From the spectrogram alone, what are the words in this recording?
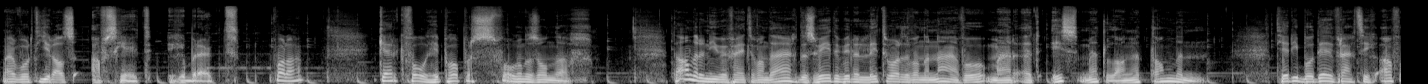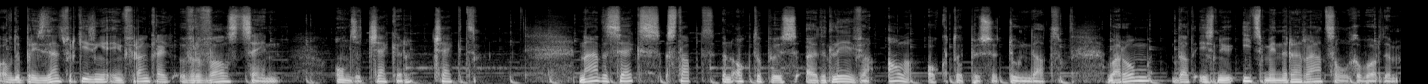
maar wordt hier als afscheid gebruikt. Voilà. Kerk vol hiphoppers volgende zondag. De andere nieuwe feiten vandaag. De Zweden willen lid worden van de NAVO, maar het is met lange tanden. Thierry Baudet vraagt zich af of de presidentsverkiezingen in Frankrijk vervalst zijn. Onze checker checkt. Na de seks stapt een octopus uit het leven. Alle octopussen doen dat. Waarom? Dat is nu iets minder een raadsel geworden.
